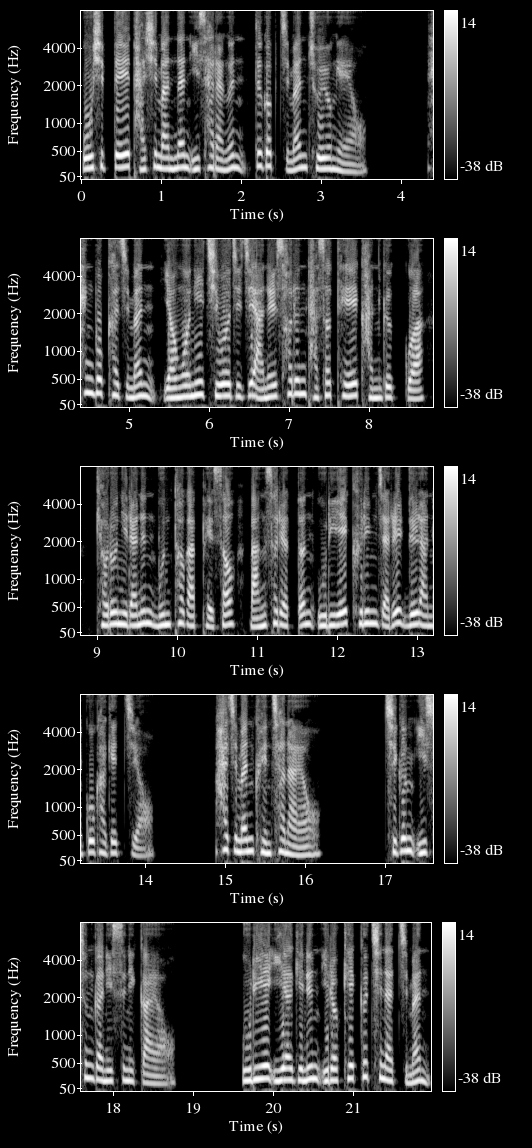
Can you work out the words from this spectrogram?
50대에 다시 만난 이 사랑은 뜨겁지만 조용해요. 행복하지만 영원히 지워지지 않을 35해의 간극과 결혼이라는 문턱 앞에서 망설였던 우리의 그림자를 늘 안고 가겠지요. 하지만 괜찮아요. 지금 이 순간이 있으니까요. 우리의 이야기는 이렇게 끝이 났지만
